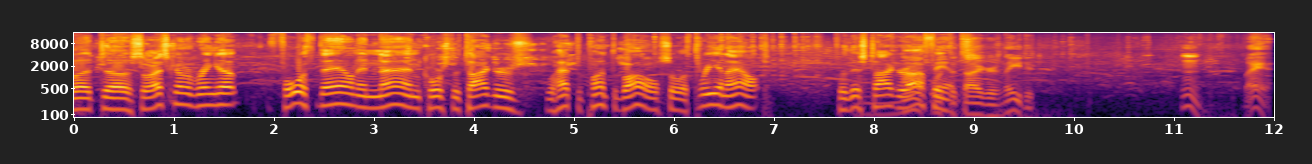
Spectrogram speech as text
but uh, so that's going to bring up fourth down and nine. Of course, the Tigers will have to punt the ball, so a three and out for this Tiger Not offense. what the Tigers needed. Mm, man.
